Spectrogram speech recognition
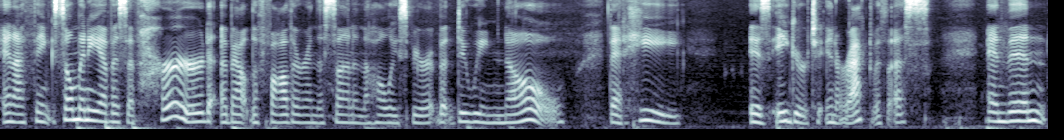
And I think so many of us have heard about the Father and the Son and the Holy Spirit, but do we know that He is eager to interact with us? And then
